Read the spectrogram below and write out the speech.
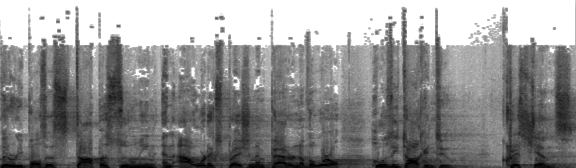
Literally, Paul says, stop assuming an outward expression and pattern of the world. Who's he talking to? Christians.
